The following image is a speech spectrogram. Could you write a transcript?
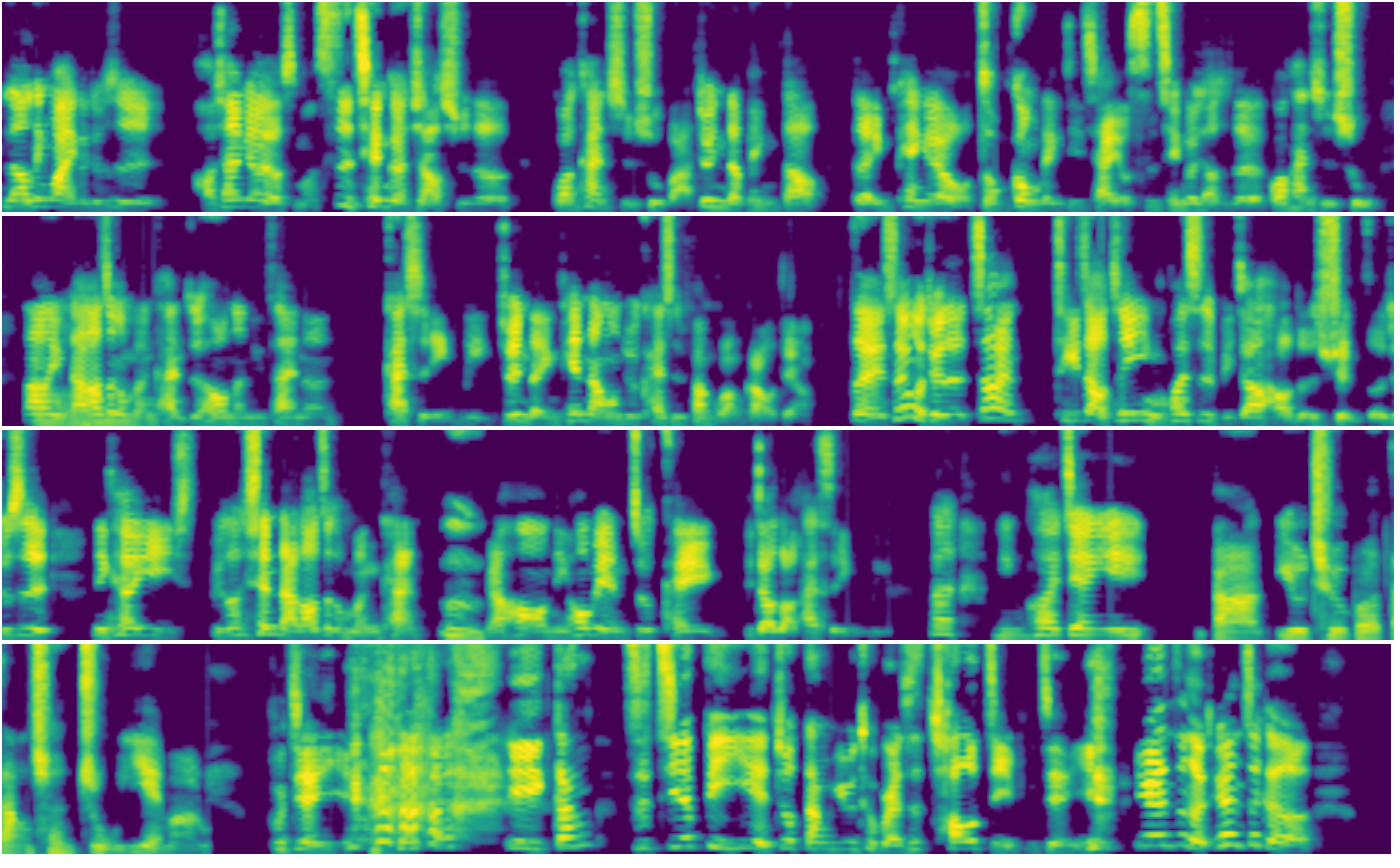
然后另外一个就是好像要有什么四千个小时的观看时数吧，就你的频道的影片要有总共累积起来有四千个小时的观看时数，然后你达到这个门槛之后呢，你才能开始盈利，就你的影片当中就开始放广告这样。对，所以我觉得这样提早经营会是比较好的选择，就是你可以比如说先达到这个门槛，嗯，然后你后面就可以比较早开始盈利。那您会建议把 YouTuber 当成主业吗？不建议，你刚直接毕业就当 YouTuber 是超级不建议，因为这个，因为这个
